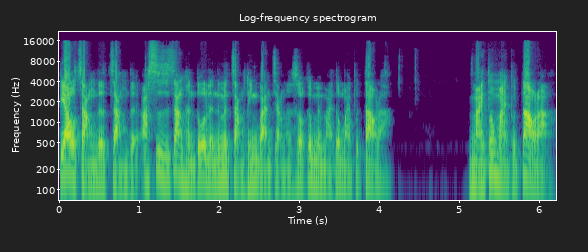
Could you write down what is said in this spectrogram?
飙涨的涨的啊！事实上，很多人那么涨停板讲的时候，根本买都买不到啦，买都买不到啦。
